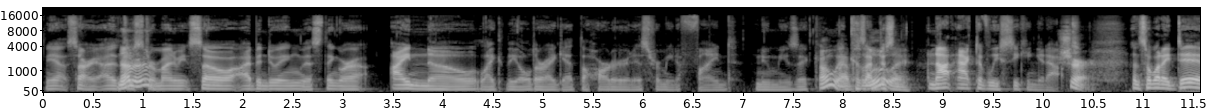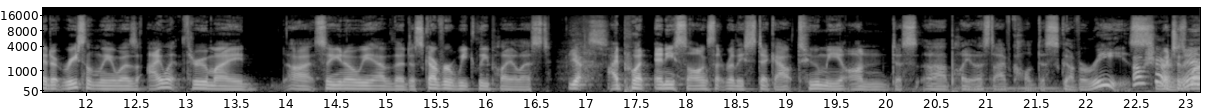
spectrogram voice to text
yeah. Sorry, I No, no, just no. reminded me. So I've been doing this thing where I know, like, the older I get, the harder it is for me to find new music. Oh, like, I'm absolutely. just not actively seeking it out. Sure. And so what I did recently was I went through my. Uh, so you know we have the Discover Weekly playlist. Yes. I put any songs that really stick out to me on this uh, playlist I've called Discoveries. Oh, sure. Which is Yeah, where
